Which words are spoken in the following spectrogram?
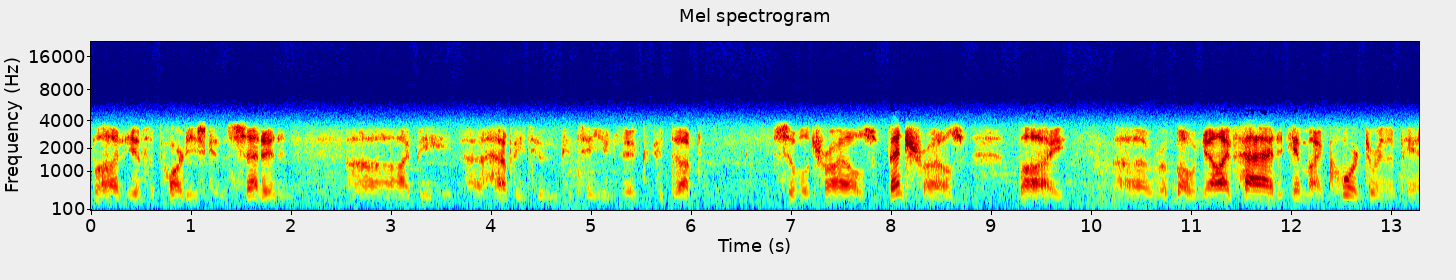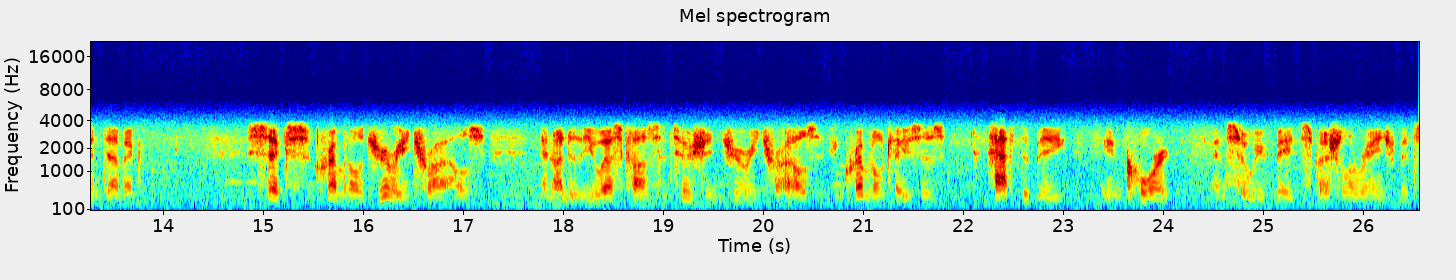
but if the parties consented, uh, I'd be uh, happy to continue to conduct civil trials, bench trials, by uh, remote. Now, I've had in my court during the pandemic six criminal jury trials, and under the U.S. Constitution, jury trials in criminal cases have to be in court, and so we've made special arrangements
